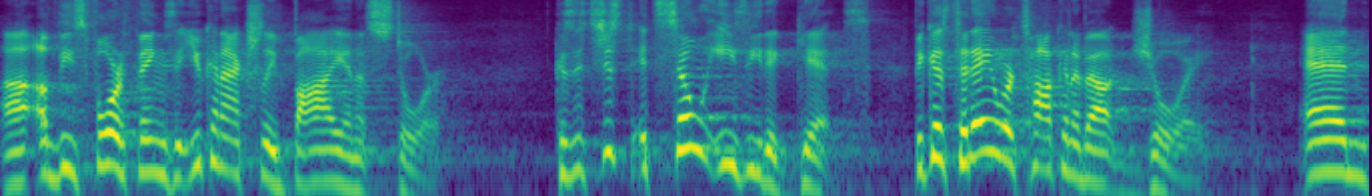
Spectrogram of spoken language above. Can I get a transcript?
uh, of these four things that you can actually buy in a store. Because it's just, it's so easy to get. Because today we're talking about joy. And,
